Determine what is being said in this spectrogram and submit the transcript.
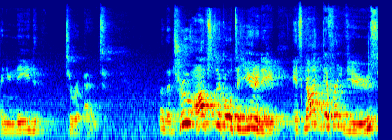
and you need to repent. The true obstacle to unity, it's not different views,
